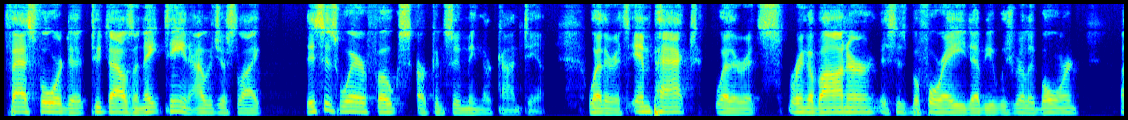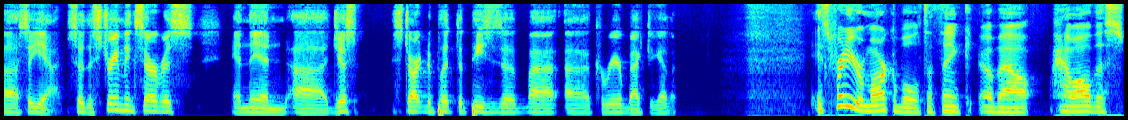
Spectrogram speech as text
fast forward to 2018, I was just like, this is where folks are consuming their content, whether it's Impact, whether it's Ring of Honor. This is before AEW was really born. Uh, so, yeah, so the streaming service and then uh, just starting to put the pieces of my uh, career back together. It's pretty remarkable to think about how all this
